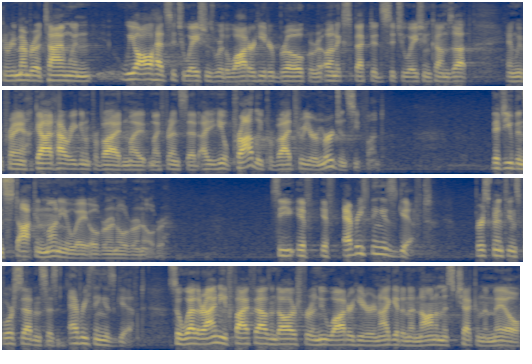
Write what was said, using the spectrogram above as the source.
Can remember a time when we all had situations where the water heater broke or an unexpected situation comes up, and we're praying, God, how are you going to provide? And my, my friend said, He'll probably provide through your emergency fund. If you've been stocking money away over and over and over. See, if, if everything is gift, 1 Corinthians 4 7 says everything is gift. So whether I need $5,000 for a new water heater and I get an anonymous check in the mail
